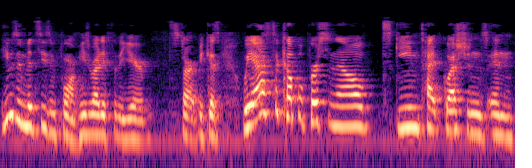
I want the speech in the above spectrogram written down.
he was in mid season form. He's ready for the year start because we asked a couple personnel scheme type questions and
